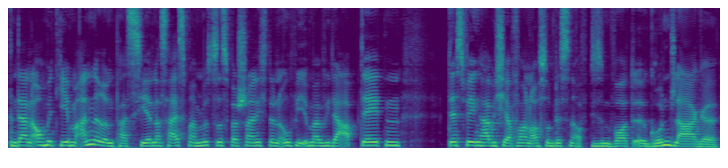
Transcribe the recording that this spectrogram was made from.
dann auch mit jedem anderen passieren. Das heißt, man müsste es wahrscheinlich dann irgendwie immer wieder updaten. Deswegen habe ich ja vorhin auch so ein bisschen auf diesem Wort äh, Grundlage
